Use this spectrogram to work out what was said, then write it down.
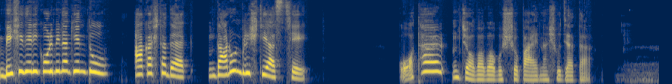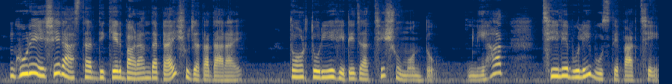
বেশি দেরি করবি না কিন্তু। আকাশটা দেখ দারুণ বৃষ্টি আসছে। কথার জবাব অবশ্য পায় না সুজাতা। ঘুরে এসে রাস্তার দিকের বারান্দাটায় সুজাতা দাঁড়ায়। তরতরিয়ে হেঁটে যাচ্ছে সুমন্ত। নেহাত ছেলে বলেই বুঝতে পারছে,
